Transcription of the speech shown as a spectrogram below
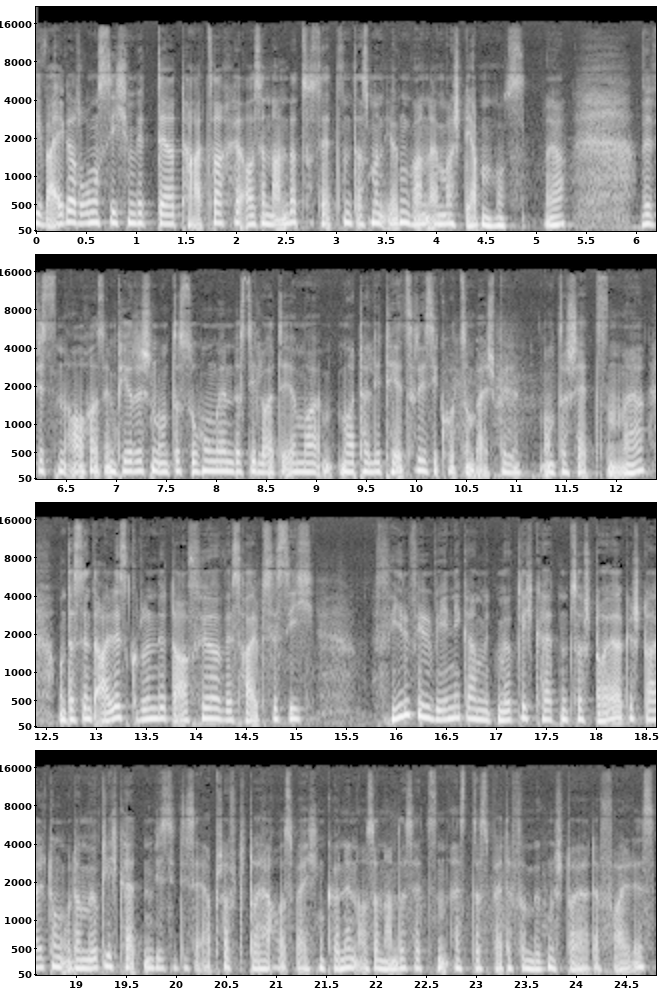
die Weigerung, sich mit der Tatsache auseinanderzusetzen, dass man irgendwann einmal sterben muss. Ja. Wir wissen auch aus empirischen Untersuchungen, dass die Leute ihr Mortalitätsrisiko zum Beispiel unterschätzen. Ja. Und das sind alles Gründe dafür, weshalb sie sich viel, viel weniger mit Möglichkeiten zur Steuergestaltung oder Möglichkeiten, wie sie diese Erbschaftssteuer ausweichen können, auseinandersetzen, als das bei der Vermögensteuer der Fall ist.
